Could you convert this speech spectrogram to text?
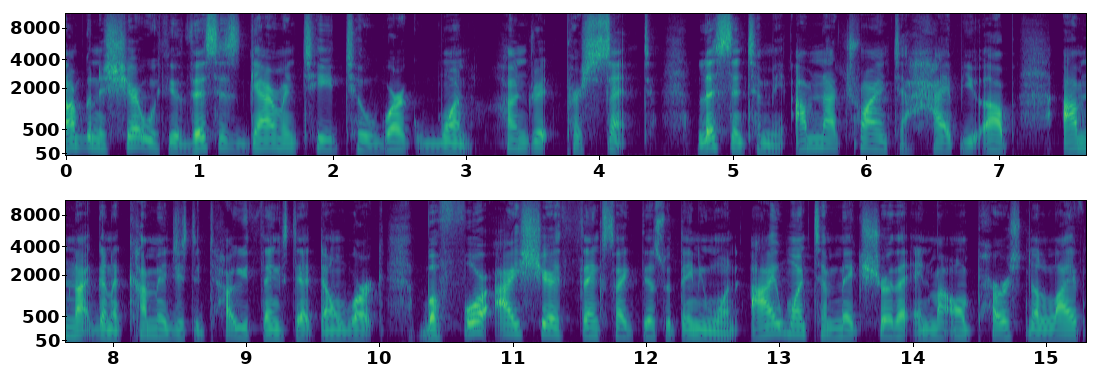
I'm going to share with you, this is guaranteed to work 100%. Listen to me. I'm not trying to hype you up. I'm not going to come in just to tell you things that don't work. Before I share things like this with anyone, I want to make sure that in my own personal life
